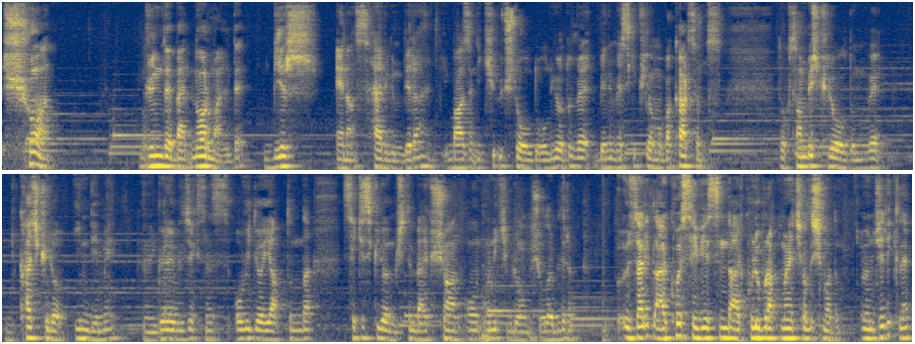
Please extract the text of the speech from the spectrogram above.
şu an günde ben normalde bir en az her gün bira bazen 2-3 de olduğu oluyordu ve benim eski kiloma bakarsanız 95 kilo olduğumu ve kaç kilo indiğimi e, görebileceksiniz. O videoyu yaptığımda 8 kilo olmuştum. Belki şu an 10-12 kilo olmuş olabilirim. Özellikle alkol seviyesinde alkolü bırakmaya çalışmadım. Öncelikle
